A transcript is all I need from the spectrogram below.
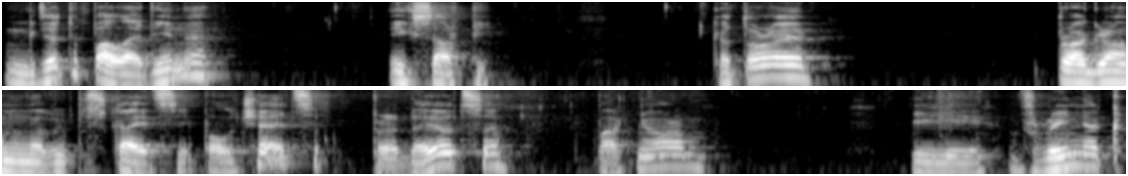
Где-то половина XRP, которая программно выпускается и получается, продается партнерам или в рынок.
